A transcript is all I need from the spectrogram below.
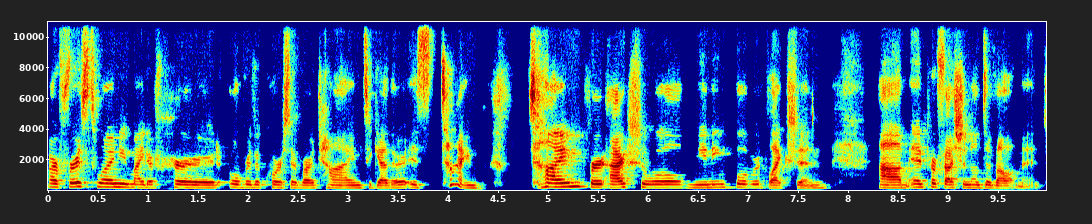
Our first one you might have heard over the course of our time together is time time for actual meaningful reflection um, and professional development.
